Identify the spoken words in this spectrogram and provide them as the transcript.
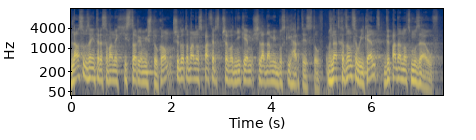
Dla osób zainteresowanych historią i sztuką przygotowano spacer z przewodnikiem śladami buskich artystów. W nadchodzący weekend wypada Noc Muzeów,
